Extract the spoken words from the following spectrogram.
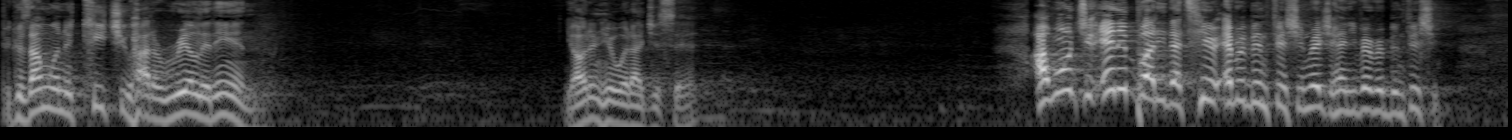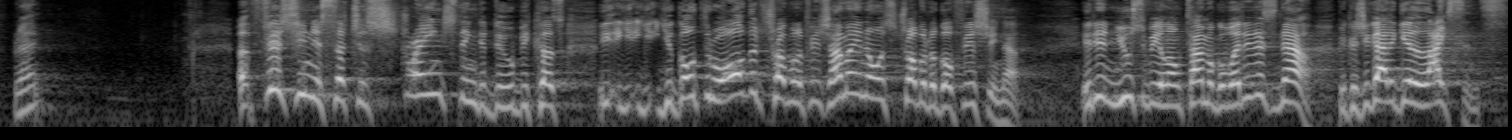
Because I'm going to teach you how to reel it in. Y'all didn't hear what I just said. I want you, anybody that's here ever been fishing, raise your hand, you've ever been fishing, right? Uh, fishing is such a strange thing to do because you, you, you go through all the trouble of fishing. How many know it's trouble to go fishing now? It didn't used to be a long time ago, but it is now because you got to get a license.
